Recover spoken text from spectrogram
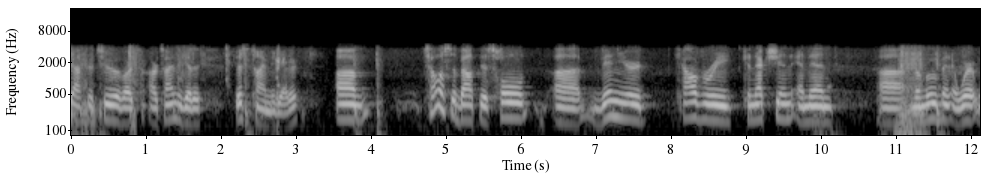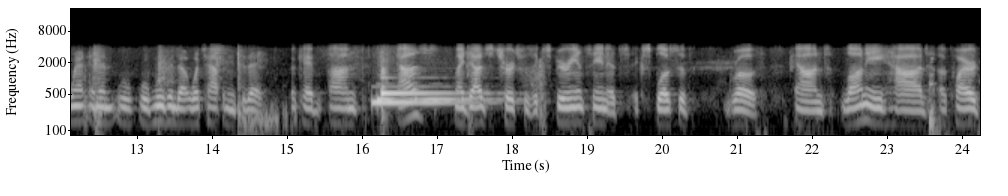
chapter two of our, our time together, this time together. Um, tell us about this whole uh, vineyard Calvary connection, and then uh, the movement and where it went, and then we'll, we'll move into what's happening today. Okay. Um, as my dad's church was experiencing its explosive growth, and Lonnie had acquired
